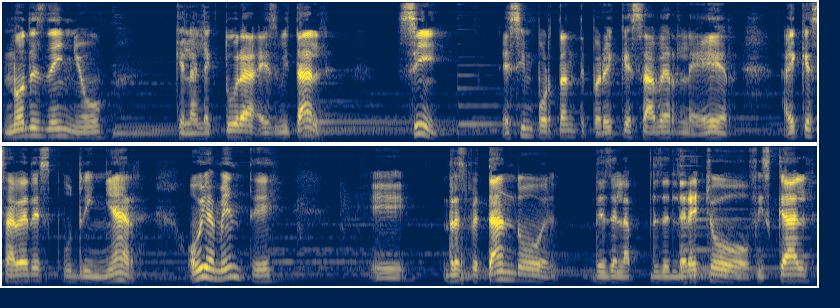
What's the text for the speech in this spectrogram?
No desdeño que la lectura es vital. Sí, es importante, pero hay que saber leer, hay que saber escudriñar. Obviamente, eh, respetando desde, la, desde el derecho fiscal,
